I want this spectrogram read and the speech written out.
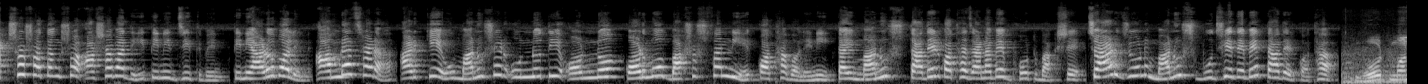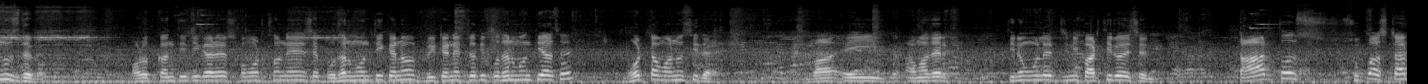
একশো শতাংশ আশাবাদী তিনি জিতবেন। তিনি আরও বলেন, আমরা ছাড়া আর কেউ মানুষের উন্নতি অন্ন কর্ম বাসস্থান নিয়ে কথা বলেনি। তাই মানুষ তাদের কথা জানাবে ভোট বাক্সে। চার জুন মানুষ বুঝিয়ে দেবে তাদের কথা। ভোট মানুষ দেবে। অরূপকান্তি দিগারের সমর্থনে সে প্রধানমন্ত্রী কেন? ব্রিটেনের যদি প্রধানমন্ত্রী আছে ভোটটা মানুষই দেয়। বা এই আমাদের তৃণমূলের যিনি প্রার্থী রয়েছেন, তার তো সুপারস্টার,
